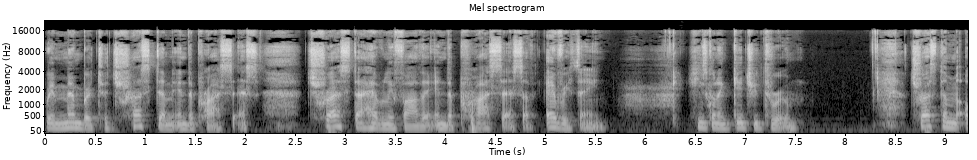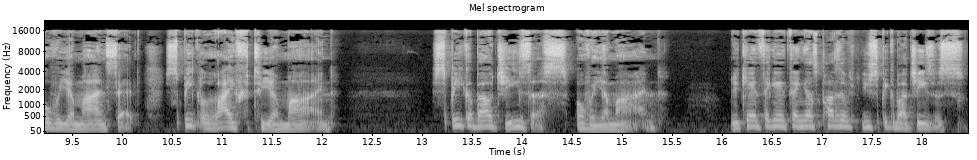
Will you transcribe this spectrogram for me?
remember to trust him in the process. Trust our Heavenly Father in the process of everything. He's going to get you through. Trust him over your mindset. Speak life to your mind. Speak about Jesus over your mind. You can't think anything else positive. You speak about Jesus.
